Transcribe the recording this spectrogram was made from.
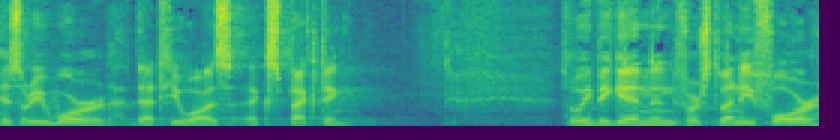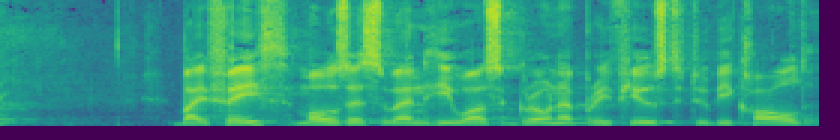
his reward that he was expecting. So we begin in verse 24. By faith, Moses, when he was grown up, refused to be called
